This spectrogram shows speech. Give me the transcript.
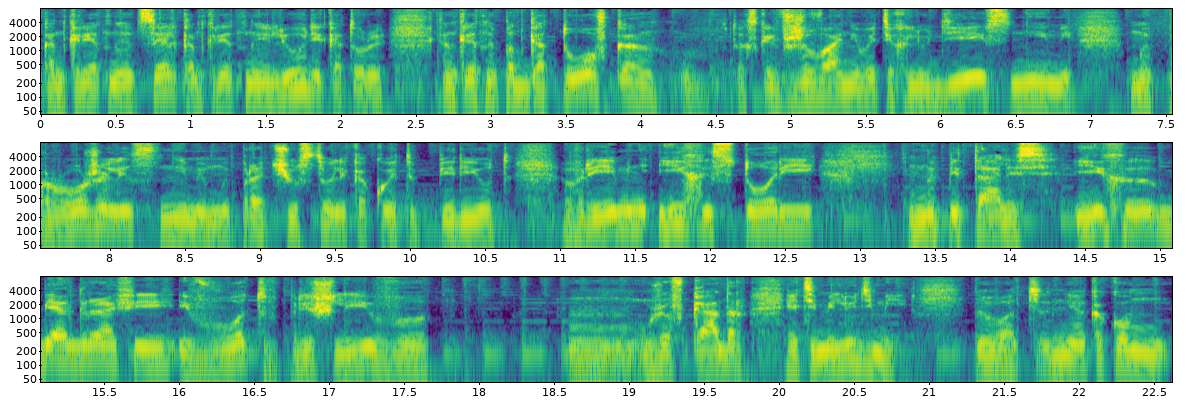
конкретная цель, конкретные люди, которые, конкретная подготовка, так сказать, вживание в этих людей, с ними мы прожили, с ними мы прочувствовали какой-то какой-то период времени, их истории напитались, их э, биографии, и вот пришли в уже в кадр этими людьми. Вот. Ни о каком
